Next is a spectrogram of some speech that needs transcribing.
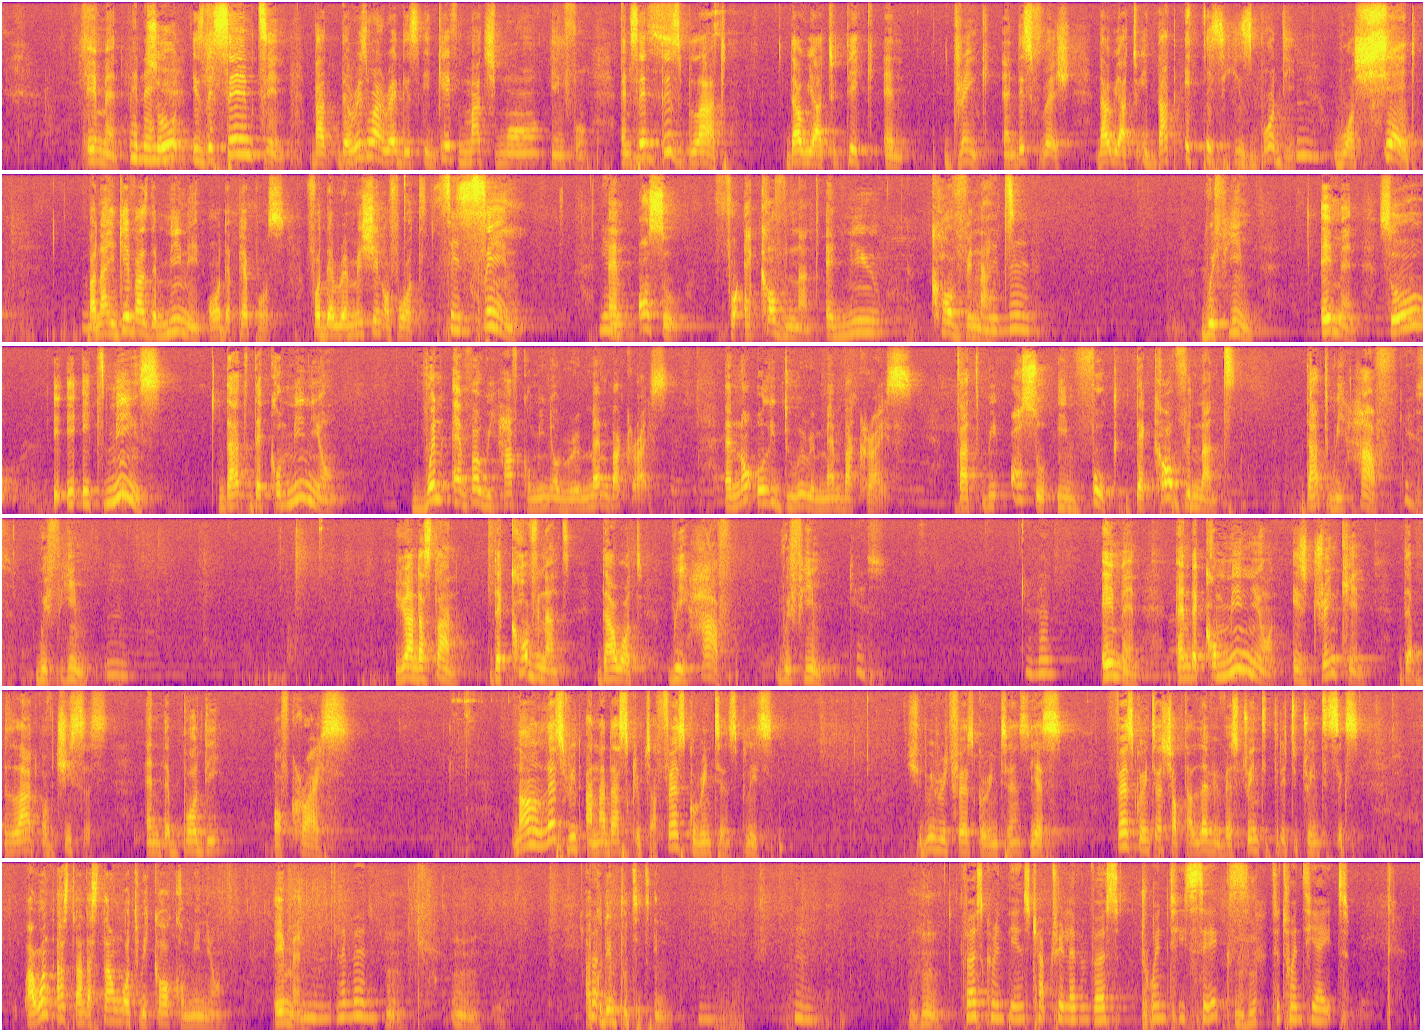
Amen. Amen. So it's the same thing, but the reason why I read this, it gave much more info. And said, This blood that we are to take and drink, and this flesh that we are to eat, that it is his body mm. was shared. But now he gave us the meaning or the purpose for the remission of what? Sin. Sin. Yeah. And also for a covenant, a new covenant Amen. With him. Amen. So it, it- means that the communion, whenever we have communion, we remember Christ. And not only do we remember Christ, but we also invoke the covenant that we have Yes. with him. You understand? The covenant that what we have with him. Yes. Amen. Amen. And the communion is drinking the blood of Jesus and the body of Christ. Now let's read another scripture. First Corinthians, please. Should we read First Corinthians? Yes. First Corinthians chapter 11, verse 23 to 26. I want us to understand what we call communion. Amen. Mm, Amen. Hmm. Hmm. I But- couldn't put it in. Hmm. Mm-hmm. First Corinthians chapter 11 verse 26 Mm-hmm. to 28.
